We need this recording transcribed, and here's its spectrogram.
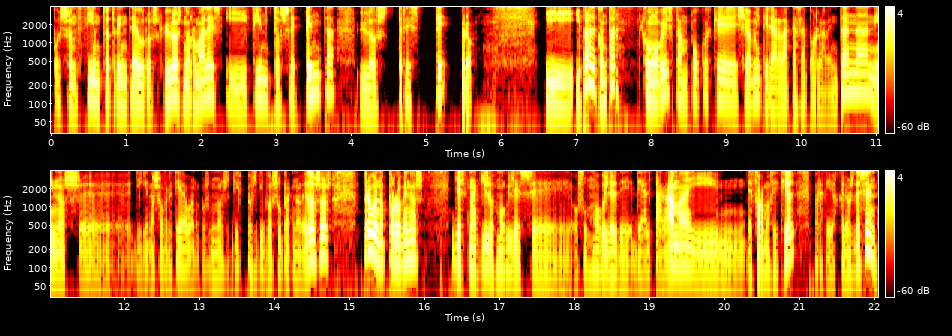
pues son 130 euros los normales y 170 los 3T Pro. y para de contar, como veis, tampoco es que Xiaomi tirara la casa por la ventana, ni nos, eh, que nos ofreciera bueno, pues unos dispositivos súper novedosos, pero bueno, por lo menos ya están aquí los móviles eh, o sus móviles de, alta gama y mm, de forma oficial para aquellos que los deseen.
